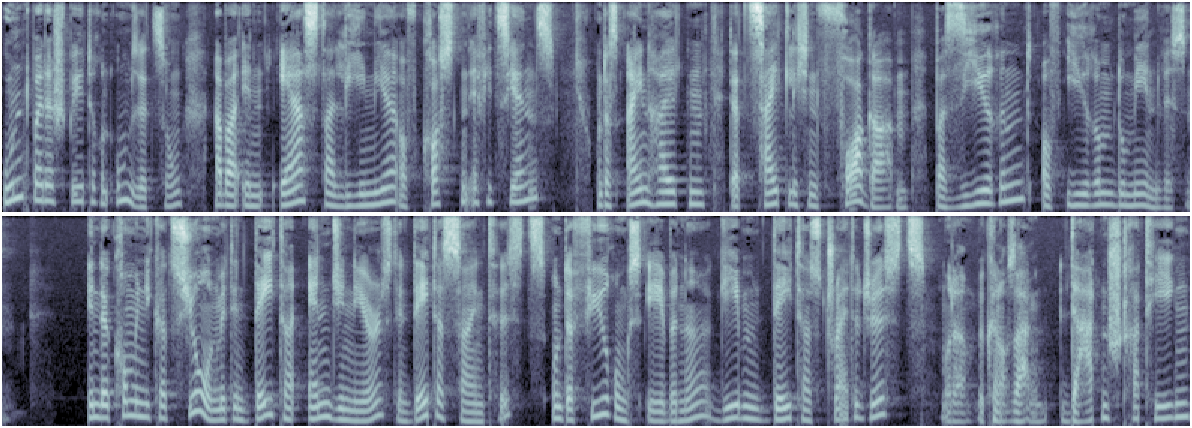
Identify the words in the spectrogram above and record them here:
und bei der späteren Umsetzung aber in erster Linie auf Kosteneffizienz und das Einhalten der zeitlichen Vorgaben basierend auf ihrem Domänenwissen. In der Kommunikation mit den Data Engineers, den Data Scientists und der Führungsebene geben Data Strategists oder wir können auch sagen Datenstrategen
